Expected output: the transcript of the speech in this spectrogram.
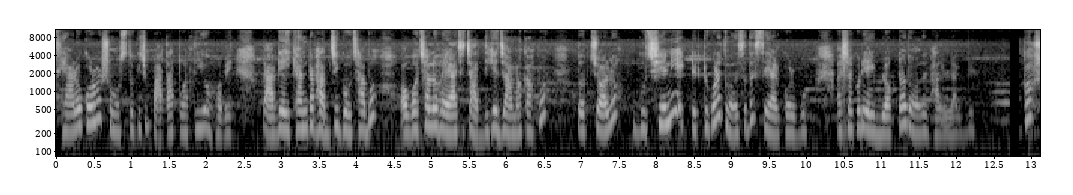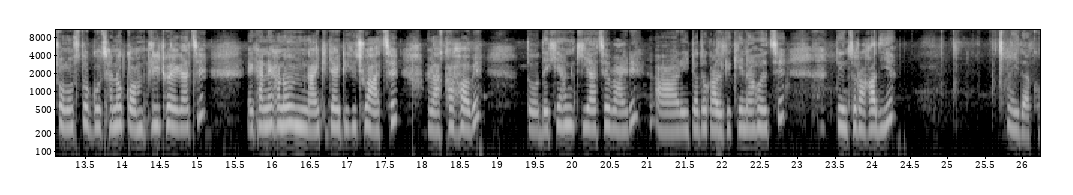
শেয়ারও করব, সমস্ত কিছু পাতাপাতিও হবে। তো আগে এইখানটা ভাবছি গোছাবো, অগোছালো হয়ে আছে চারদিকে জামা কাপড় তো চলো গুছিয়ে নিই, একটু একটু করে তোমাদের সাথে শেয়ার করব। আশা করি এই ব্লগটাও তোমাদের ভালো লাগবে। সমস্ত গোছানো কমপ্লিট হয়ে গেছে। এখানে এখনও নাইটি টাইটি কিছু আছে, রাখা হবে। তো দেখি এখন কি আছে বাইরে। আর এটা তো কালকে কেনা হয়েছে তিনশো টাকা দিয়ে। এই দেখো,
